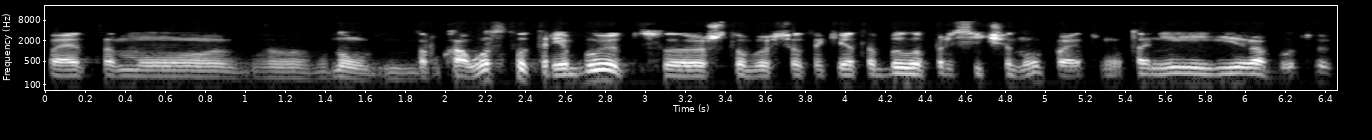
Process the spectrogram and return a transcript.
Поэтому ну, руководство требует, чтобы все-таки это было пресечено, поэтому вот они и работают.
